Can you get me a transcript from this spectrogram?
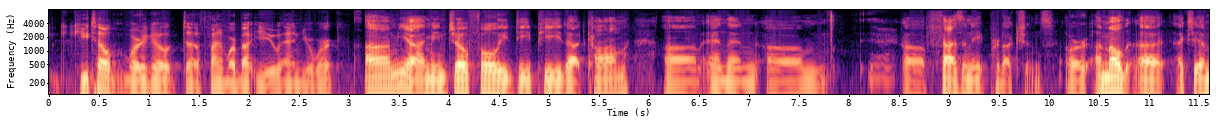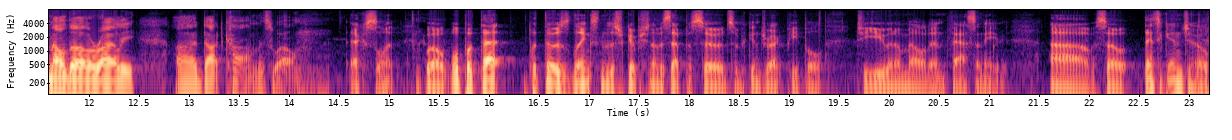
can you tell where to go to find out more about you and your work? um, yeah i mean joefoleydp.com um, and then um, uh, Fascinate Productions or Imelda, uh, actually Imelda O'Reilly uh, dot com as well. Excellent. Well, we'll put that put those links in the description of this episode so we can direct people to you and Imelda and Fascinate. Uh, so thanks again, Joe.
